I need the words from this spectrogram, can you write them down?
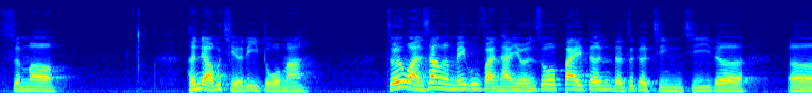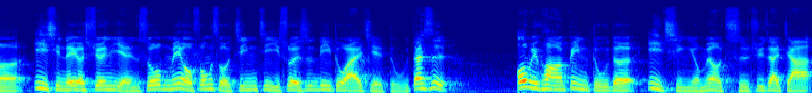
什么很了不起的利多吗？昨天晚上的美股反弹，有人说拜登的这个紧急的呃疫情的一个宣言，说没有封锁经济，所以是利多来解读。但是欧米狂病毒的疫情有没有持续在加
